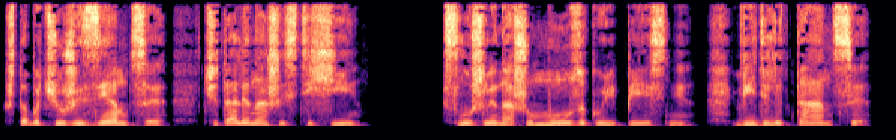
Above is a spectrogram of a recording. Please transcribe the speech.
чтобы чужеземцы читали наши стихи, слушали нашу музыку и песни, видели танцы,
